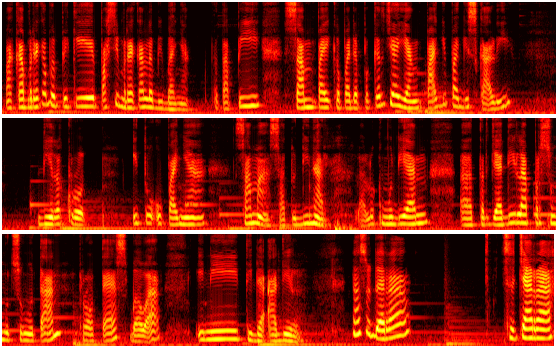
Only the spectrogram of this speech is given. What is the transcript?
maka mereka berpikir pasti mereka lebih banyak. Tetapi sampai kepada pekerja yang pagi-pagi sekali direkrut, itu upahnya sama satu dinar. Lalu kemudian uh, terjadilah persungut-sungutan, protes bahwa ini tidak adil. Nah, saudara, secara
